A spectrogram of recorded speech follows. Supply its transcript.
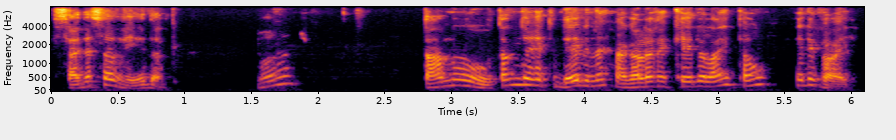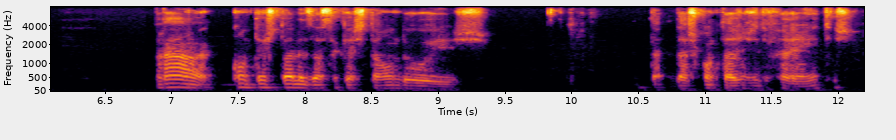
Sai dessa vida. Mano, tá no, tá no direito dele, né? A galera quer ele lá, então ele vai. Para contextualizar essa questão dos das contagens diferentes,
